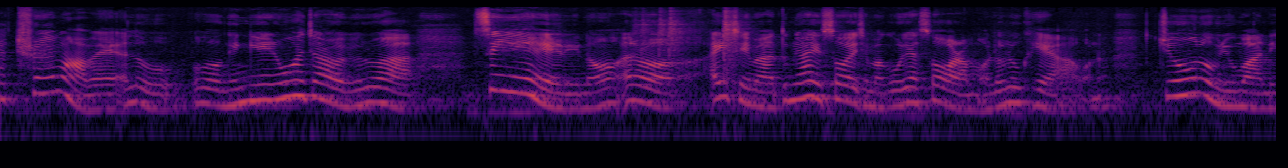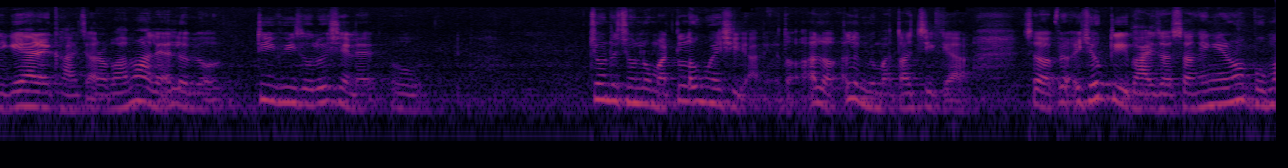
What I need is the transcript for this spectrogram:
အ trend မှာပဲအဲ့လိုဟိုငငယ်တုန်းကကြတော့မျိုးတို့ကစင်းရဲလေနော်အဲ့တော့အဲ့အချိန်မှာသူများကြီးဆော့ရဲ့အချိန်မှာကိုရီးယားဆော့ရတာမဟုတ်လှုပ်လှုပ်ခဲ့ရတာပေါ့နော်ကျွန်းလိုမျိုးမှာနေခဲ့ရတဲ့ခါကျတော့ဘာမှလည်းအဲ့လိုမျိုး TV ဆိုလို့ရှိရင်လည်းဟိုကျွန်းတကျွန်းလုံးမှာတစ်လုံးပဲရှိရတယ်အဲ့တော့အဲ့လိုအဲ့လိုမျိုးမှာသွားကြည့်ကြဆိုတော့ပြီးတော့အယုတ်တီပါကြီးဆိုတော့ငငယ်တော့ဘုံမ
